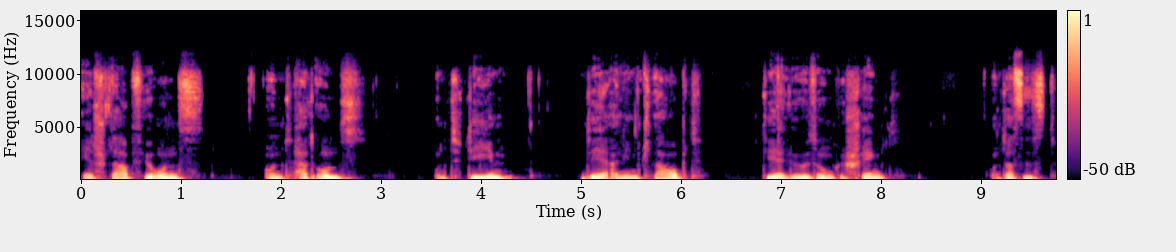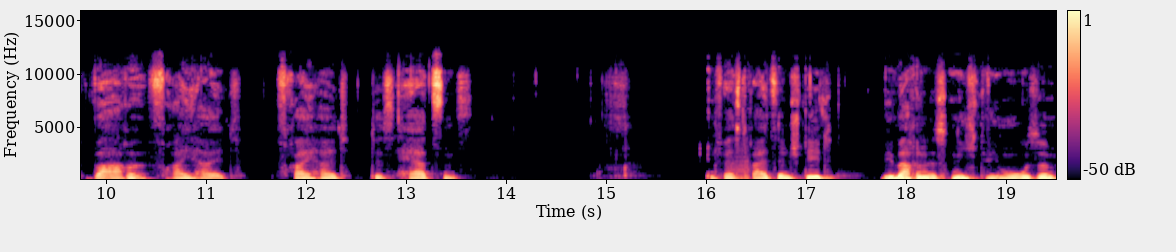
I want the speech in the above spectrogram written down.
Er starb für uns und hat uns und dem, der an ihn glaubt, die Erlösung geschenkt. Und das ist wahre Freiheit, Freiheit des Herzens. In Vers 13 steht, wir machen es nicht wie Mose,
